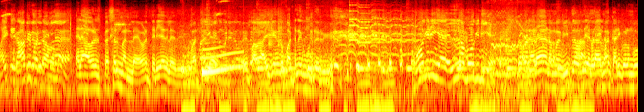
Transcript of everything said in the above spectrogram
மைக் காப்பி பண்ணிட்டாங்க இல்ல அவர் ஸ்பெஷல் மேன்ல அவனுக்கு தெரியாதுல இது ஐக்கனுக்கு பட்டனுக்கு போட்டுரு மோகினிங்க எல்லாம் மோகினிங்க. அதனால நம்ம வீட்ல வந்து எல்லாருமே கறி குழம்பு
